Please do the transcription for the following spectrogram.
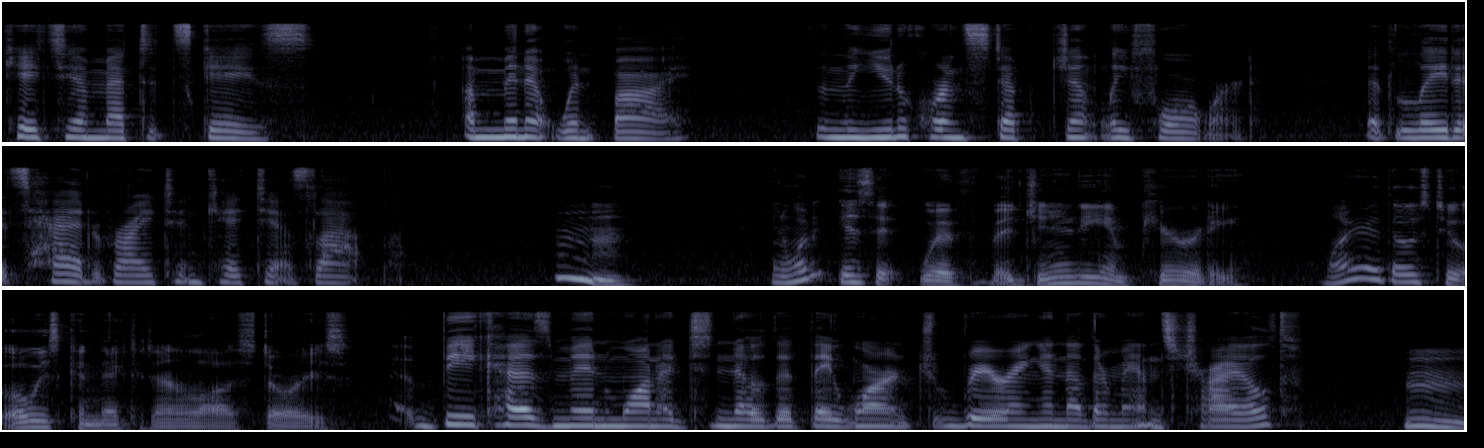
Katia met its gaze. A minute went by. Then the unicorn stepped gently forward. It laid its head right in Katia's lap. Hmm. And what is it with virginity and purity? Why are those two always connected in a lot of stories? Because men wanted to know that they weren't rearing another man's child. Hmm.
